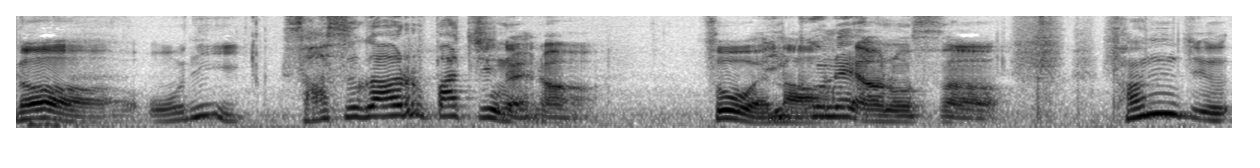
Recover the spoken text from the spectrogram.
なあ鬼。さすがアルパチーノやな。そうやな。行くねあのおっさん。30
